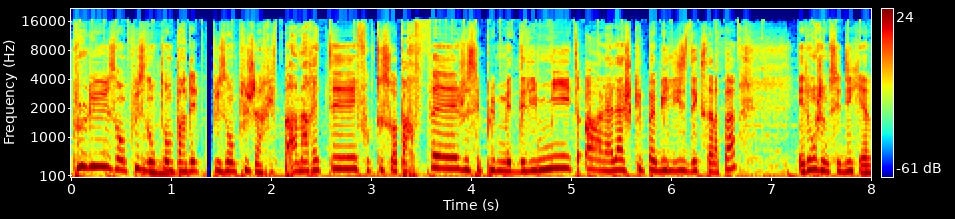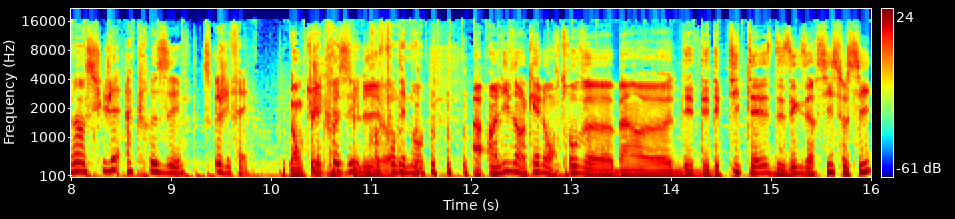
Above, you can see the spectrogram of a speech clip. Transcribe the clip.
plus en plus, dont on me parlait de plus en plus. J'arrive pas à m'arrêter, il faut que tout soit parfait, je sais plus me mettre des limites. Oh là là, je culpabilise dès que ça va pas. Et donc, je me suis dit qu'il y avait un sujet à creuser, ce que j'ai fait. Donc tu J'ai creusé livre. profondément. Ah, Un livre dans lequel on retrouve euh, ben, euh, des, des, des petits tests, des exercices aussi.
